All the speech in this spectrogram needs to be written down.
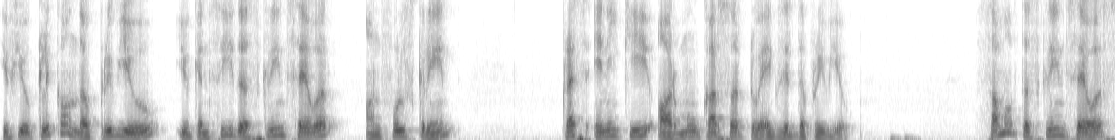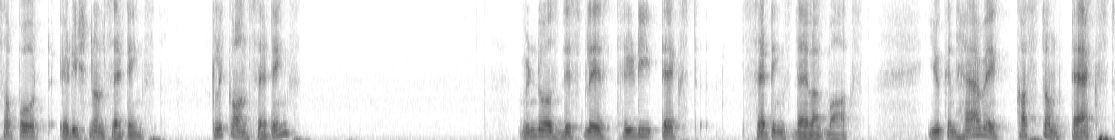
If you click on the preview, you can see the screensaver on full screen. Press any key or move cursor to exit the preview. Some of the screensavers support additional settings. Click on Settings. Windows displays 3D text settings dialog box. You can have a custom text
